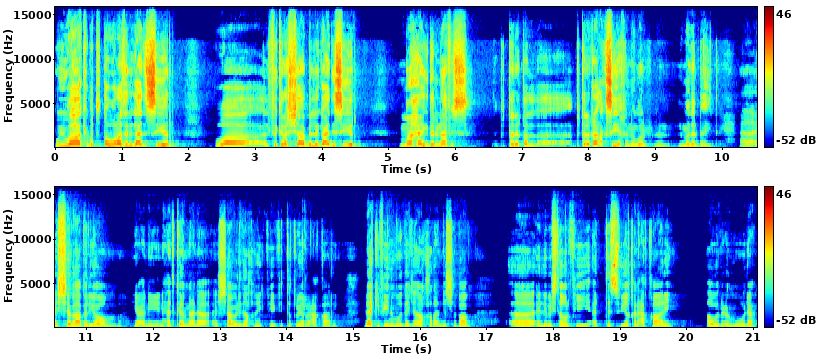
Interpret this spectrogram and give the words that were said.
ويواكب التطورات اللي قاعد تصير والفكر الشاب اللي قاعد يصير ما حيقدر ينافس. بالطريقة ال- بالطريقة العكسية خلينا نقول المدى البعيد. آه، الشباب اليوم يعني نحن تكلمنا عن الشباب اللي داخلين في, في التطوير العقاري. لكن في نموذج آخر عند الشباب آه، اللي بيشتغل في التسويق العقاري أو العمولة.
